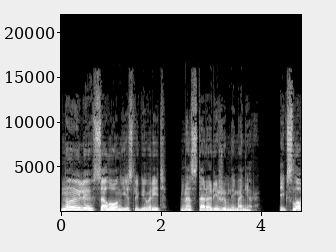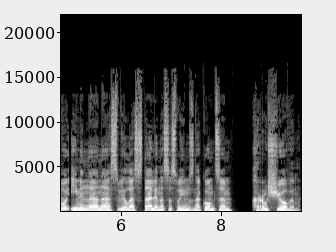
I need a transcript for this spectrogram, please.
Ну или салон, если говорить на старорежимный манер. И, к слову, именно она свела Сталина со своим знакомцем Хрущевым,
